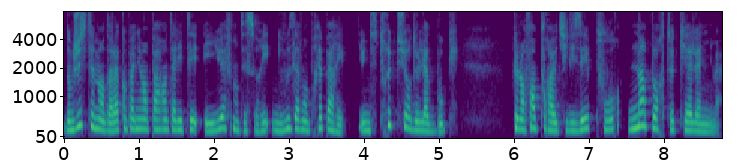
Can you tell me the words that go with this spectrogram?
Donc justement, dans l'accompagnement parentalité et UF Montessori, nous vous avons préparé une structure de labbook que l'enfant pourra utiliser pour n'importe quel animal.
